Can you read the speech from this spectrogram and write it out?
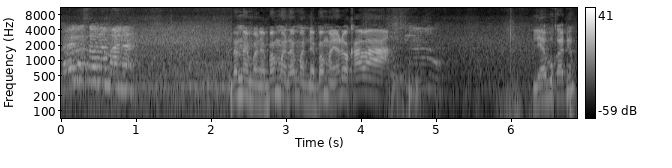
ખાઈ લો સોના માના. ભમણ રમણ ને ભમણ હેડો ખાવા. લેબુ કાપ્યું?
